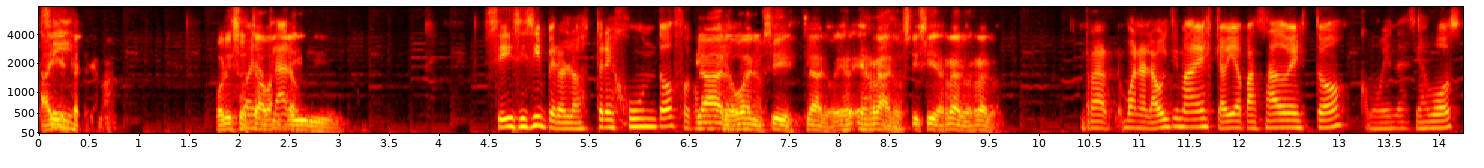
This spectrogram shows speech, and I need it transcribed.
Ahí Sí. está el tema. Por eso Bueno, estaban claro. ahí. Sí, sí, sí, pero los tres juntos fue como Claro, bueno, sí, claro, es, es raro, sí, sí, es raro, es raro. Raro. Bueno, la última vez que había pasado esto, como bien decías vos,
